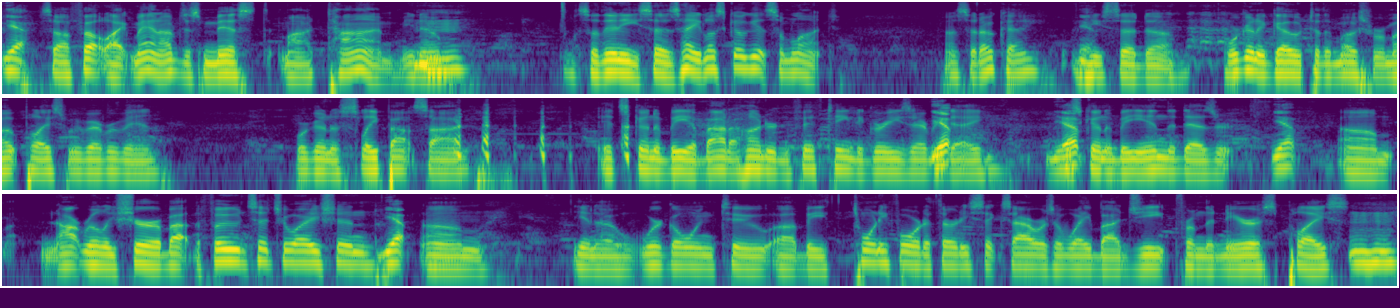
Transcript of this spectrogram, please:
Yeah. So I felt like, man, I've just missed my time. You know. Mhm. So then he says, "Hey, let's go get some lunch." I said, "Okay." And Yeah. He said, uh, "We're going to go to the most remote place we've ever been. We're going to sleep outside. it's going to be about 115 degrees every Yep. day. Yep. It's going to be in the desert. Yep. Um, not really sure about the food situation. Yep. Um, you know, we're going to uh, be 24 to 36 hours away by jeep from the nearest place, Mhm.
